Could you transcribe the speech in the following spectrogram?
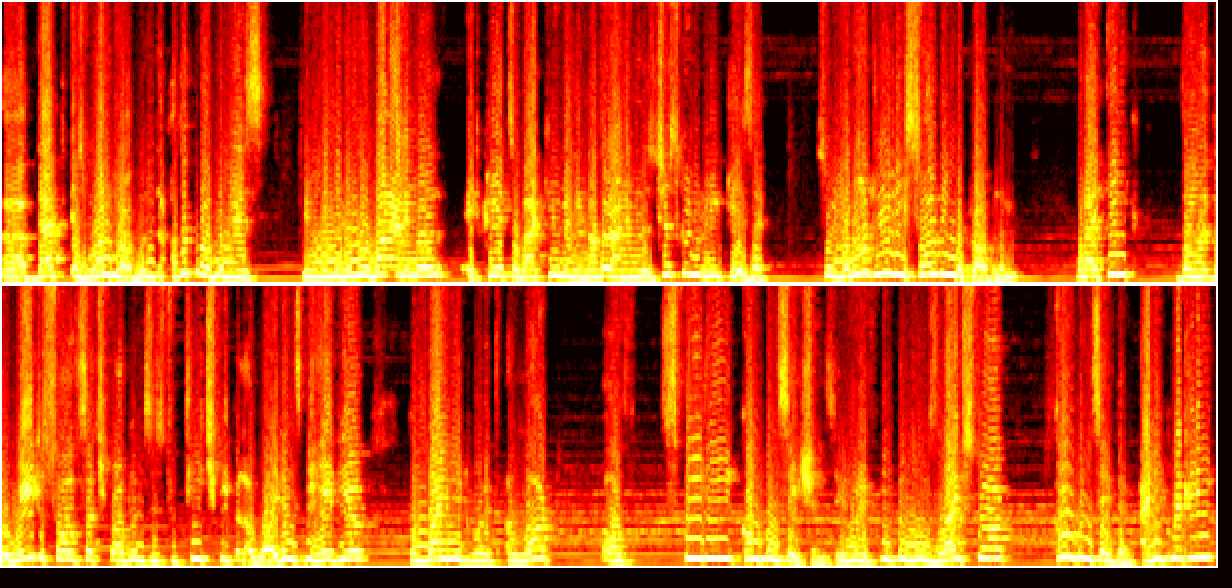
Uh, that is one problem. The other problem is, you know, when you remove one animal, it creates a vacuum and another animal is just going to replace it. So you're not really solving the problem. But I think the, the way to solve such problems is to teach people avoidance behavior, combine it with a lot of speedy compensations. You know, if people lose livestock, compensate them adequately,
